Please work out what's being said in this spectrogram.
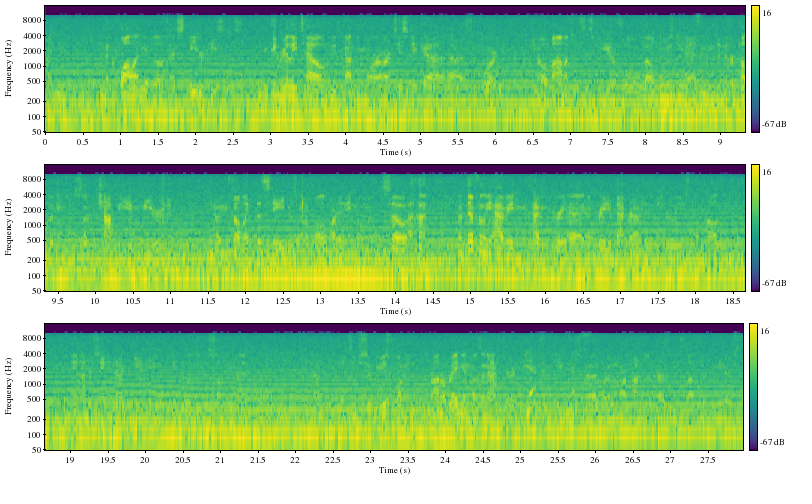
Convention, and the quality of those as theater pieces, you can really tell who's got the more artistic uh, uh, support. You know, Obama's was this beautiful, well-produced event, and, and the Republicans was sort of choppy and weird, and you know, you felt like the stage was going to fall apart at any moment. So, you know, definitely having having crea- uh, a creative background is, super useful. I mean, Ronald Reagan was an actor. Yes. And he was uh, one of the more popular presidents the last 50 years. So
